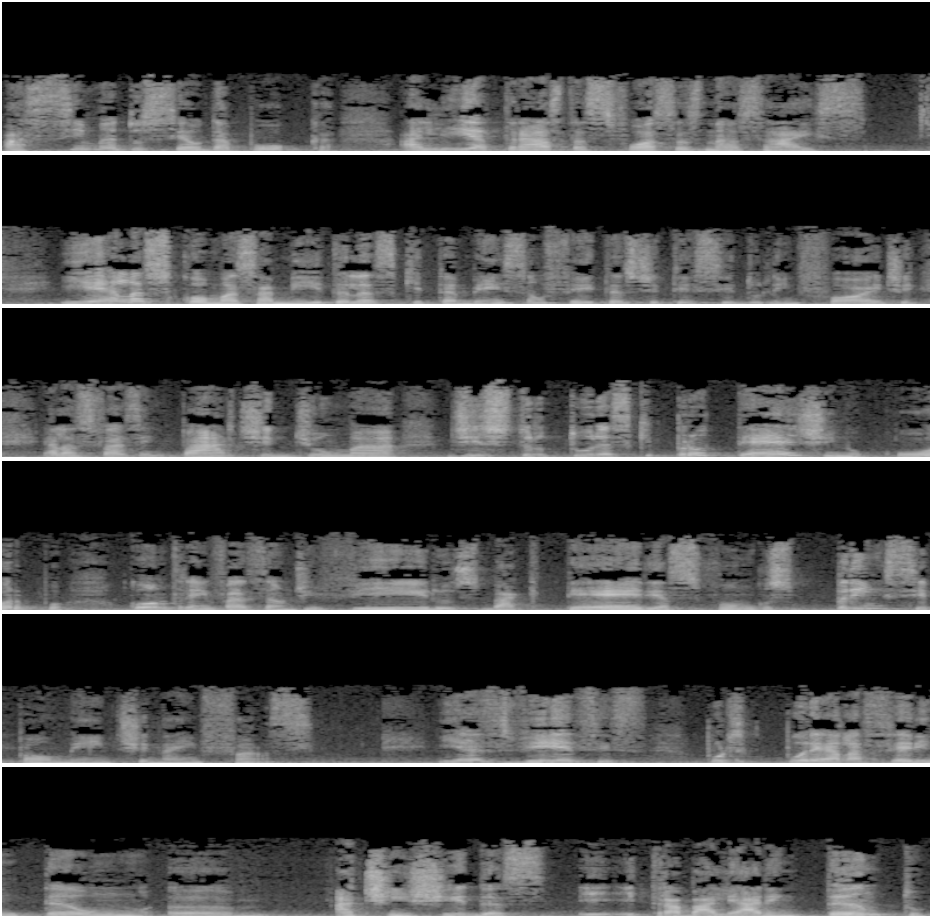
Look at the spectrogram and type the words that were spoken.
acima do céu da boca, ali atrás das fossas nasais. E elas, como as amígdalas, que também são feitas de tecido linfóide, elas fazem parte de uma de estruturas que protegem o corpo contra a invasão de vírus, bactérias, fungos, principalmente na infância. E às vezes, por, por elas serem tão atingidas e, e, trabalharem tanto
